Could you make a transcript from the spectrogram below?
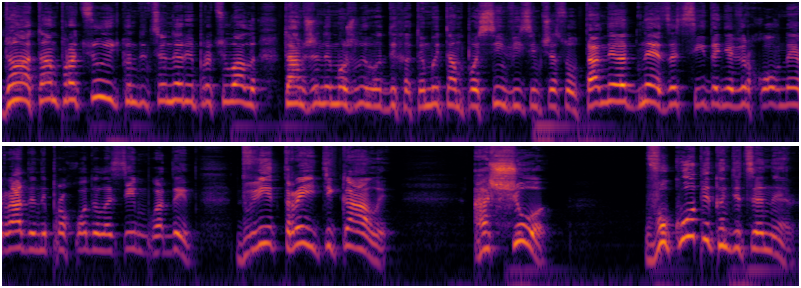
да, там працюють кондиціонери, працювали, там же неможливо дихати. Ми там по 7-8 часов. Та не одне засідання Верховної Ради не проходило 7 годин. Дві-три тікали. А що? В окопі кондиціонер?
